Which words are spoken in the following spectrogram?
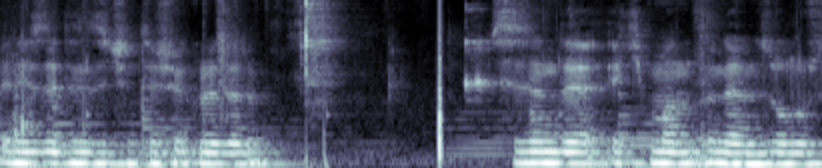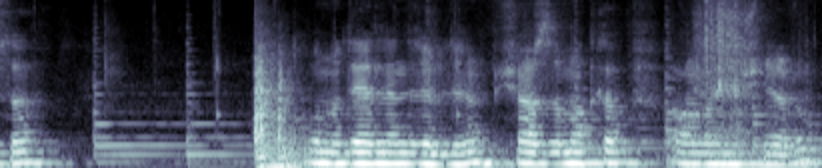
beni izlediğiniz için teşekkür ederim. Sizin de ekipman öneriniz olursa bunu değerlendirebilirim. Şarjlı matkap almayı düşünüyorum.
